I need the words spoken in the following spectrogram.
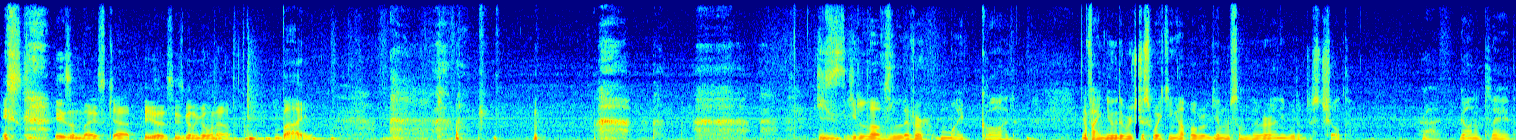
he's he's a nice cat. He is. He's gonna go now. Bye. He's he loves liver. my god. If I knew they were just waking up, I would have given him some liver and he would have just chilled. Right, gone and played.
